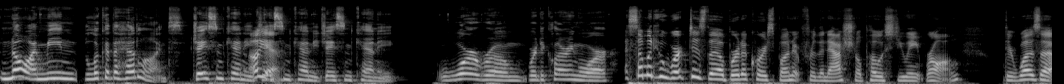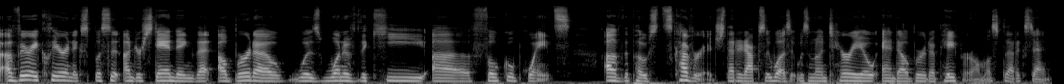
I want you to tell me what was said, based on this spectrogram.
No, I mean, look at the headlines. Jason Kenney, oh, Jason yeah. Kenney, Jason Kenney. War room, we're declaring war. As someone who worked as the Alberta correspondent for the National Post, you ain't wrong. There was a, a very clear and explicit understanding that Alberta was one of the key uh, focal points of the Post's coverage, that it absolutely was. It was an Ontario and Alberta paper almost to that extent.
